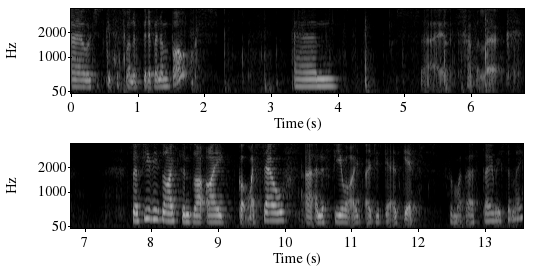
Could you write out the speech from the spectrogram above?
Uh, we'll just give this one a bit of an unbox. Um, so let's have a look. So a few of these items I, I got myself uh, and a few I, I did get as gifts for my birthday recently.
